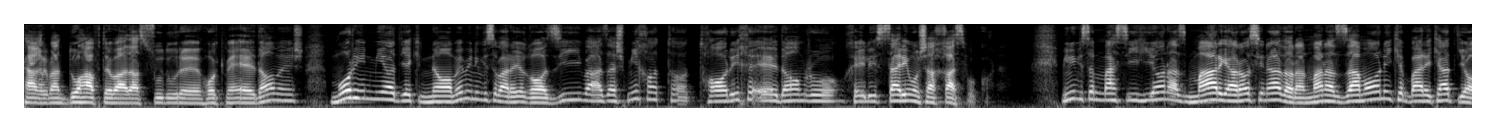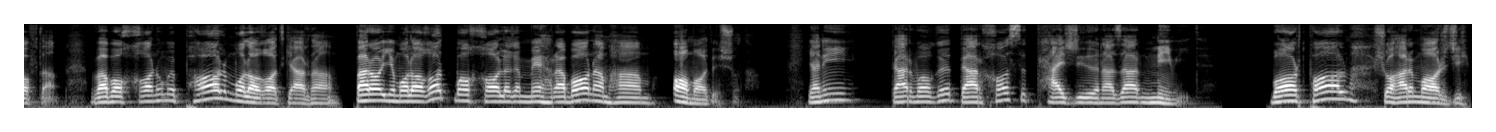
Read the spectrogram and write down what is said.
تقریبا دو هفته بعد از صدور حکم اعدامش مورین میاد یک نامه می‌نویسه برای قاضی و ازش می‌خواد تا تاریخ اعدام رو خیلی سریع مشخص بکنه. می نویسه مسیحیان از مرگ عراسی ندارن. من از زمانی که برکت یافتم و با خانم پال ملاقات کردم. برای ملاقات با خالق مهربانم هم آماده شدم. یعنی در واقع درخواست تجدید نظر نمیده. بارت پالم شوهر مارجی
